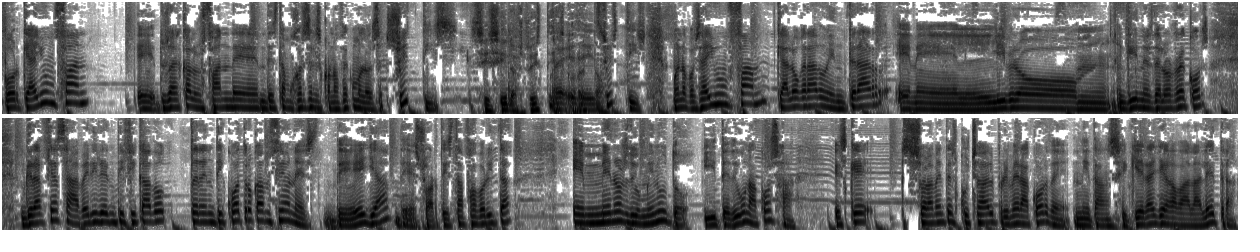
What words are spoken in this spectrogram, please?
porque hay un fan. Eh, Tú sabes que a los fans de, de esta mujer se les conoce como los Swifties. Sí, sí, los twisties, Eh, correcto. Swifties. Bueno, pues hay un fan que ha logrado entrar en el libro mm, Guinness de los récords gracias a haber identificado 34 canciones de ella, de su artista favorita, en menos de un minuto. Y te digo una cosa, es que solamente escuchaba el primer acorde, ni tan siquiera llegaba a la letra.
